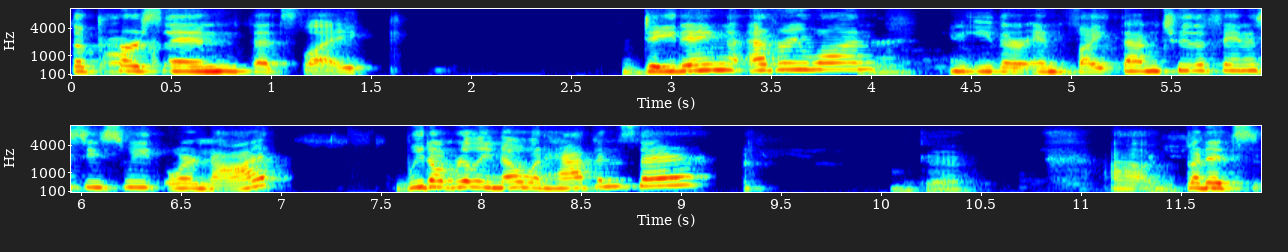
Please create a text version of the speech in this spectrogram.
The person that's like dating everyone Mhm. can either invite them to the fantasy suite or not. We don't really know what happens there, Okay. uh, but it's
